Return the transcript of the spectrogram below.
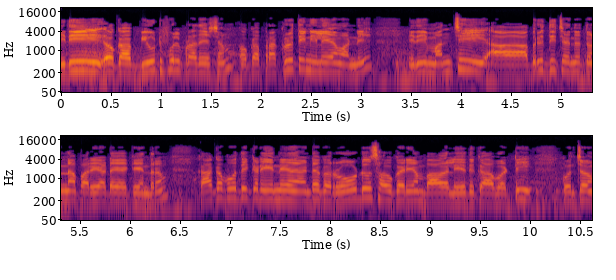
ఇది ఒక బ్యూటిఫుల్ ప్రదేశం ఒక ప్రకృతి నిలయం అండి. ఇది మంచి అభివృద్ధి చెందుతున్న పర్యాటక కేంద్రం. కాకపోతే ఇక్కడ ఏంటి అంటే ఒక రోడ్డు సౌకర్యం బాగా లేదు కాబట్టి కొంచెం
